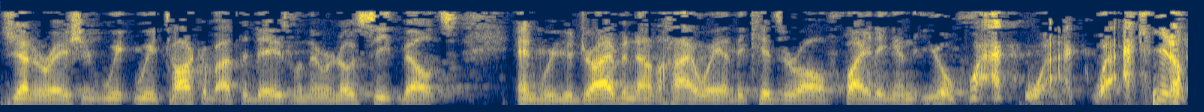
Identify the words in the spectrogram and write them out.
generation, we, we talk about the days when there were no seat belts and where you're driving down the highway and the kids are all fighting and you go whack, whack, whack, you know,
